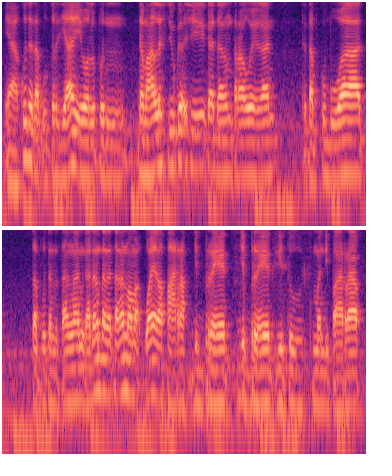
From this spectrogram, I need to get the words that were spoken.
Ya aku tetap ku kerjai walaupun udah males juga sih kadang terawih kan. Tetap ku buat ku tanda tangan kadang tanda tangan mama ya lah parap jebret jebret gitu cuman di parap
